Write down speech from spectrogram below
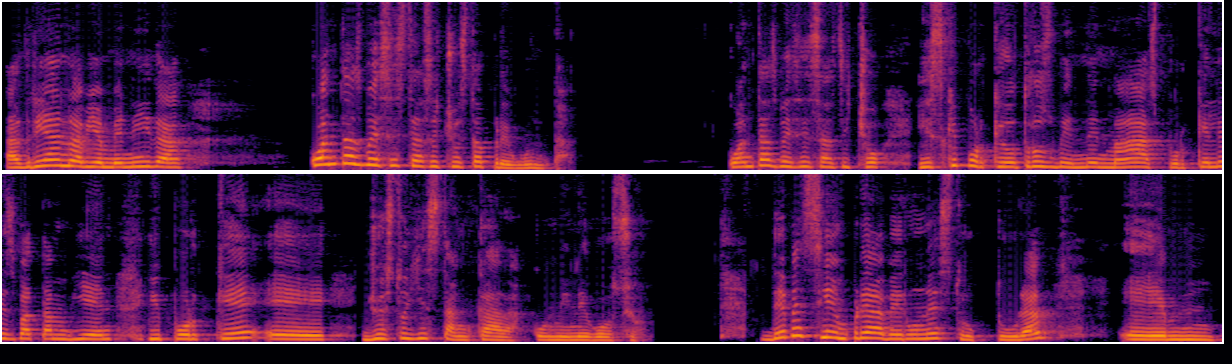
Adriana, bienvenida. ¿Cuántas veces te has hecho esta pregunta? ¿Cuántas veces has dicho, es que por qué otros venden más? ¿Por qué les va tan bien? ¿Y por qué eh, yo estoy estancada con mi negocio? Debe siempre haber una estructura em,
